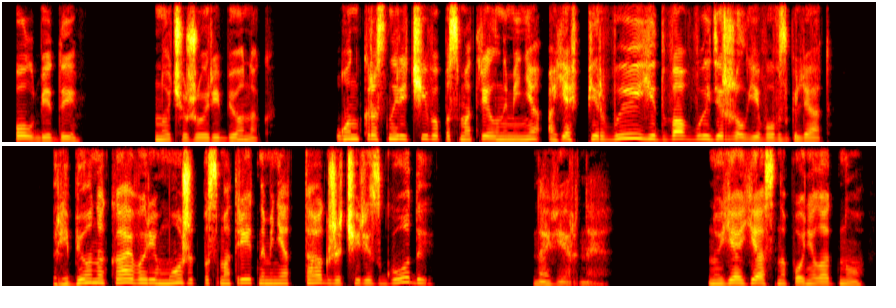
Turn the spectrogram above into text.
— полбеды, но чужой ребенок. Он красноречиво посмотрел на меня, а я впервые едва выдержал его взгляд. Ребенок Айвори может посмотреть на меня так же через годы? Наверное. Но я ясно понял одно —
